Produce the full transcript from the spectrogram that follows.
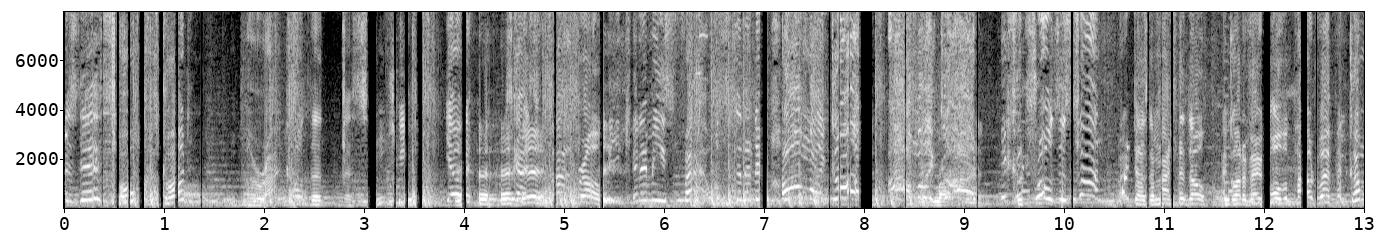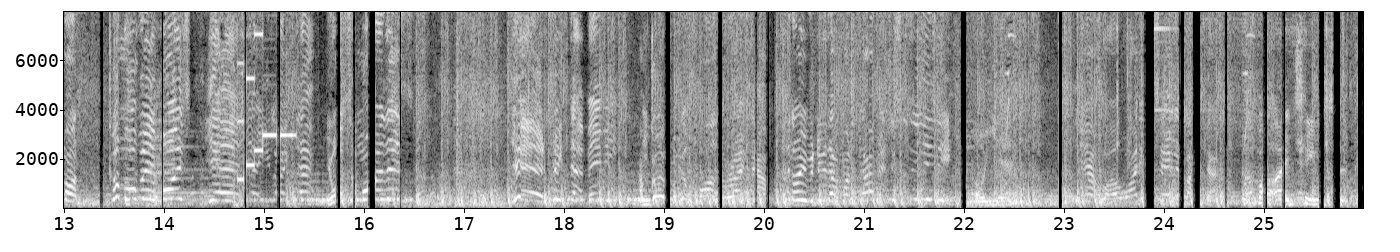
is this? Oh my god! Barako, the, the Sun Chief? Yo, this guy's fat, bro. Are you kidding me? He's fat. What's he gonna do? Oh my god! Oh my god! He controls the sun! It doesn't matter though. I got a very overpowered weapon. Come on! Come over here, boys! Yeah, yeah, you like that? You want some more of this? Yeah, take that, baby! I'm going for your father right now. They don't even do that much damage. This is easy. Oh yeah? Yeah, well, why do you say it like that? How about I change the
